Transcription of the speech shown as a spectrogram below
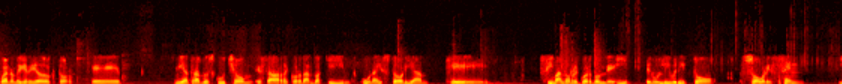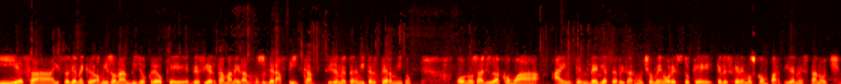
Bueno, mi querido doctor, eh, mientras lo escucho, estaba recordando aquí una historia que, si mal no recuerdo, leí en un librito sobre Zen. Y esa historia me quedó a mí sonando y yo creo que de cierta manera nos grafica, si se me permite el término, o nos ayuda como a, entender y aterrizar mucho mejor esto que, les queremos compartir en esta noche.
